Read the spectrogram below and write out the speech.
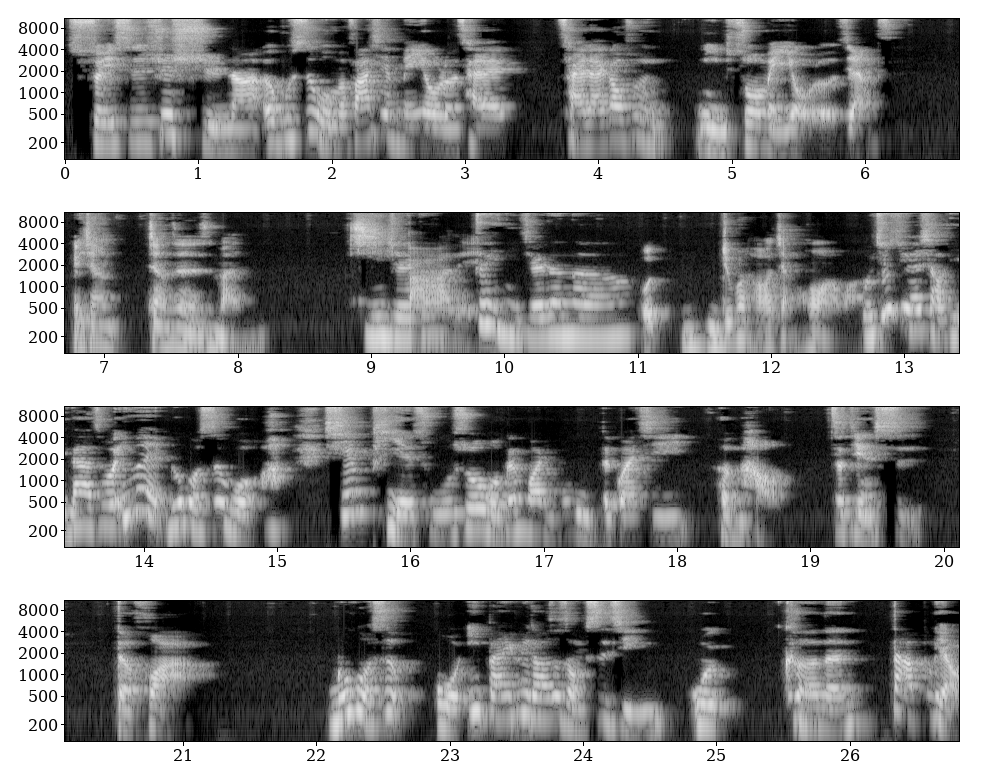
随时去寻啊，而不是我们发现没有了才来才来告诉你你说没有了这样子。哎，这样这样真的是蛮奇葩的。对，你觉得呢？我你你就不能好好讲话吗？我就觉得小题大做，因为如果是我啊，先撇除说我跟管理部的关系很好这件事的话，如果是我一般遇到这种事情，我可能大不了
